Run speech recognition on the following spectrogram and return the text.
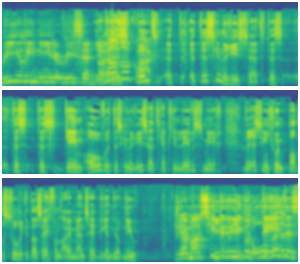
really need a reset. Ja, dat is het ook punt, het, het is geen reset. Het is, het, is, het is game over. Het is geen reset. Je hebt geen levens meer. Er is geen groen paddenstoelje dat zegt van, ah, je mensheid begint nu opnieuw. Ja, maar misschien misschien kunnen die goden... is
